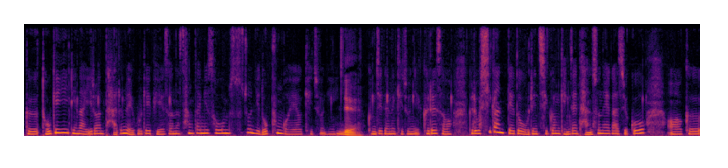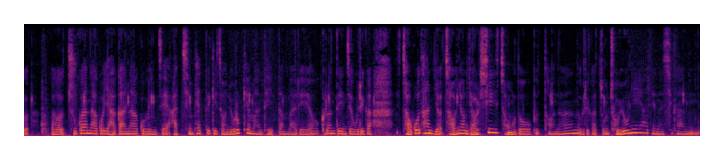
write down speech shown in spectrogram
그 독일이나 이런 다른 외국에 비해서는 상당히 소음 수준이 높은 거예요 기준이 네. 금지되는 기준이 그래서 그리고 시간대도 우린 지금 굉장히 단순해 가지고 어그 어, 주간하고 야간하고 이제 아침 해 뜨기 전 요렇게 이렇게만 돼 있단 말이에요. 그런데 이제 우리가 적어도 한 저녁 10시 정도부터는 우리가 좀 조용히 해야 되는 시간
